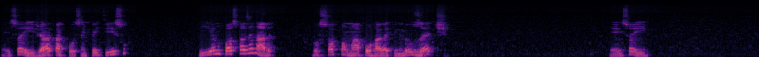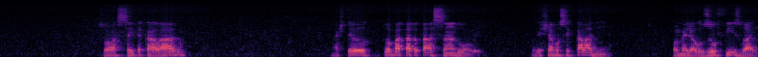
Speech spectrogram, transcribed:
É isso aí, já atacou sem feitiço. E eu não posso fazer nada. Vou só tomar a porrada aqui no meu Zet. É isso aí. Só aceita calado. Mas teu, tua batata tá assando, Ray. Vou deixar você caladinho. Ou melhor, os ofis vai.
